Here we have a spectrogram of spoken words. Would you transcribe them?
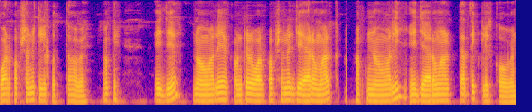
ওয়ার্ক অপশানে ক্লিক করতে হবে। ওকে এই যে নর্মালি অ্যাকাউন্টের ওয়ার্ক অপশানের যে অ্যারো মার্ক আপনি নর্মালি এই যে অ্যারো মার্কটাতে ক্লিক করবেন।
